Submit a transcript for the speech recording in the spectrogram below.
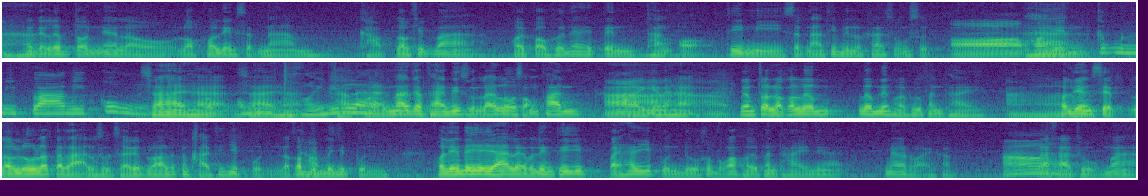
อ่าฮะ ตั้งแต่เริ่มต้นเนี่ยเราเราเพาะเลี้ยงสัตว์น้ำครับ เราคิดว่าห อยเป๋าฮื้อเนี่ยเป็นทางออกที่มีสัตว์น้ำที่มีมูลค่าสูงสุด อ๋อพอฮะเห็นก็มันมีปลา มีกุ้งใช่ฮะอ๋อใช่ฮะหอยนี่ครับแหละหอยน่าจะแพงที่สุดแล้วโล2,000อ่าอะไรอย่างเงี้ยนะฮะอ่าเริ่มต้นเราก็เริ่มเริ่มเลี้ยงหอยพื้นพันธุ์ไทยอ่าพอเลี้ยงเสร็จเรารู้แล้วตลาดเราศึกษาเรียบร้อยแล้วต้องขายที่ญี่ปุ่นแล้วก็บิครันบไปญี่ปุ่น พอเลี้ยงได้เยอะแยะเลยพอเลี้ยงที่ญี่ไปให้ญี่ปุ่นดูเขาบอกว่าหอยพันธุ์ไทยเนี่ยไม่อร่อยครับอ้าวราคาถูกมาก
